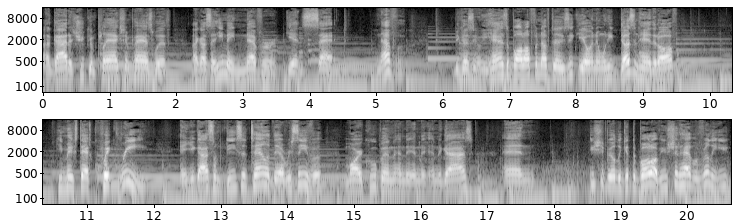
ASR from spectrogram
a guy that you can play action pass with. Like I said, he may never get sacked, never, because he hands the ball off enough to Ezekiel, and then when he doesn't hand it off, he makes that quick read, and you got some decent talent there, receiver, Amari Cooper and, and, the, and, the, and the guys, and you should be able to get the ball off. You should have a really, you,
